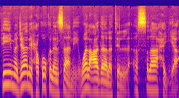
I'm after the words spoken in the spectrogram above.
في مجال حقوق الإنسان والعدالة الإصلاحية.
